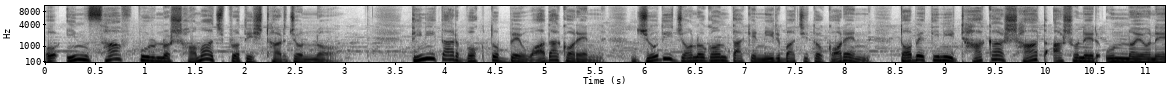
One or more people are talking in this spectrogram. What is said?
ও ইনসাফপূর্ণ সমাজ প্রতিষ্ঠার জন্য। তিনি তার বক্তব্যে ওয়াদা করেন, যদি জনগণ তাকে নির্বাচিত করেন, তবে তিনি ঢাকা সাত আসনের উন্নয়নে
